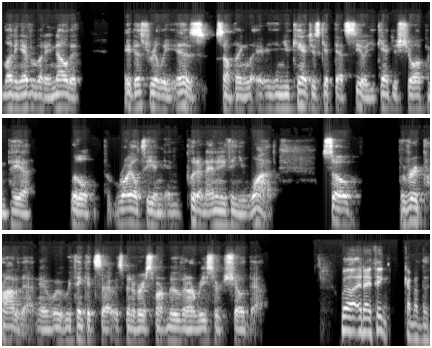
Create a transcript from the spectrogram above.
letting everybody know that hey, this really is something, and you can't just get that seal. You can't just show up and pay a little royalty and, and put it on anything you want. So we're very proud of that, and we, we think it's a, it's been a very smart move, and our research showed that. Well, and I think kind of the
